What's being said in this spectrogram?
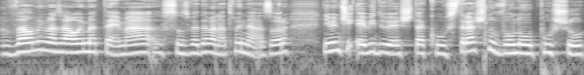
Veľmi ma zaujíma téma, som zvedavá na tvoj názor. Neviem, či eviduješ takú strašnú vlnu pušu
